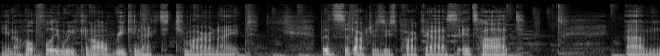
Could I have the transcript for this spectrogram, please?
you know, hopefully we can all reconnect tomorrow night. But it's the Dr. Zeus podcast. It's hot. Um,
